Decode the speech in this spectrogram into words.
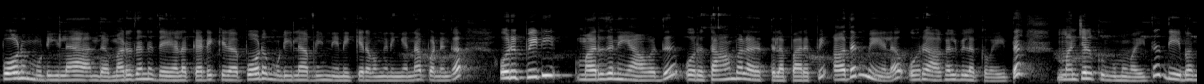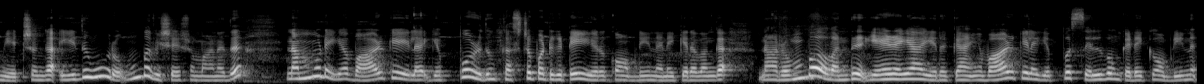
போட முடியல அந்த மருதனை இலை கிடைக்கல போட முடியல அப்படின்னு நினைக்கிறவங்க நீங்கள் என்ன பண்ணுங்கள் ஒரு பிடி மருதனையாவது ஒரு தாம்பலத்தில் பரப்பி அதன் மேலே ஒரு அகல் விளக்கு வைத்து மஞ்சள் குங்குமம் வைத்து தீபம் ஏற்றுங்க. இதுவும் ரொம்ப விசேஷமானது. நம்முடைய வாழ்க்கையில் எப்பொழுதும் கஷ்டப்பட்டுக்கிட்டே இருக்கோம் அப்படின்னு நினைக்கிறவங்க நான் ரொம்ப வந்து ஏழையாக இருக்கேன் என் வாழ்க்கையில் எப்போ செல்வம் கிடைக்கும் அப்படின்னு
